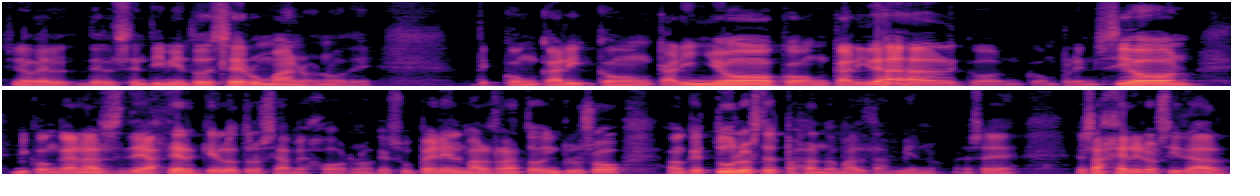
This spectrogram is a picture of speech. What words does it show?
sino del, sentimiento de ser humano, ¿no? De, con, con, cariño, con caridad, con comprensión y con ganas de hacer que el otro sea mejor, ¿no? que supere el mal rato, incluso aunque tú lo estés pasando mal también. ¿no? esa generosidad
